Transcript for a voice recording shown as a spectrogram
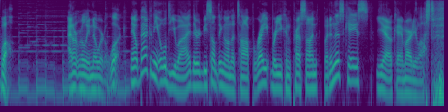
well, I don't really know where to look. Now, back in the old UI, there would be something on the top right where you can press on, but in this case, yeah, okay, I'm already lost.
